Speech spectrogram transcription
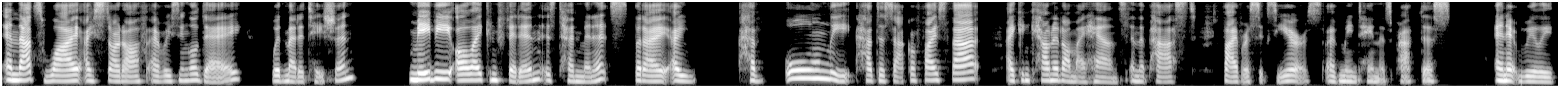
And that's why I start off every single day with meditation. Maybe all I can fit in is 10 minutes, but I, I have only had to sacrifice that. I can count it on my hands in the past five or six years. I've maintained this practice and it really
